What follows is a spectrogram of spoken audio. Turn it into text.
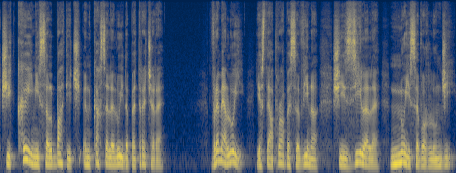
și câinii sălbatici în casele lui de petrecere. Vremea lui este aproape să vină și zilele nu îi se vor lungi.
